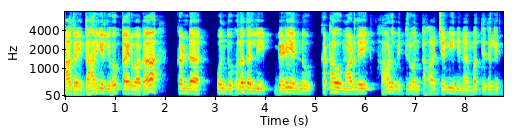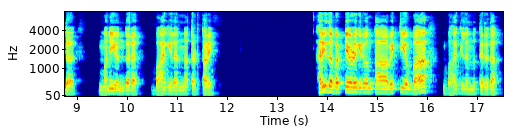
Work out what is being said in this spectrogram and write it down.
ಆದರೆ ದಾರಿಯಲ್ಲಿ ಹೋಗ್ತಾ ಇರುವಾಗ ಕಂಡ ಒಂದು ಹೊಲದಲ್ಲಿ ಬೆಳೆಯನ್ನು ಕಟಾವು ಮಾಡದೆ ಹಾಳು ಬಿದ್ದಿರುವಂತಹ ಜಮೀನಿನ ಮಧ್ಯದಲ್ಲಿದ್ದ ಮನೆಯೊಂದರ ಬಾಗಿಲನ್ನ ತಡ್ತಾರೆ. ಹರಿದ ಬಟ್ಟೆಯೊಳಗಿರುವಂತಹ ವ್ಯಕ್ತಿಯೊಬ್ಬ ಬಾಗಿಲನ್ನು ತೆರೆದ.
